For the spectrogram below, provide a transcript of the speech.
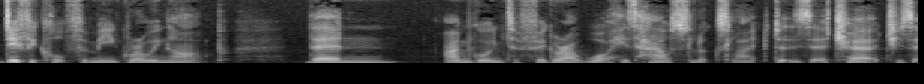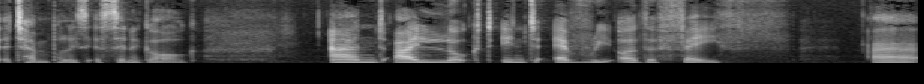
difficult for me growing up then I'm going to figure out what his house looks like. Is it a church? Is it a temple? Is it a synagogue? And I looked into every other faith uh,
